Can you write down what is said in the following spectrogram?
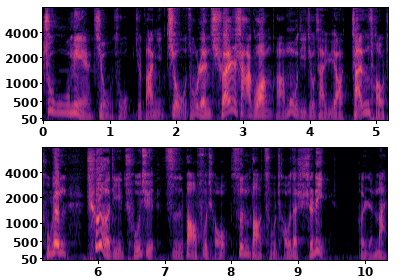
诛灭九族，就把你九族人全杀光啊！目的就在于要斩草除根，彻底除去子报父仇、孙报祖仇的实力和人脉，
